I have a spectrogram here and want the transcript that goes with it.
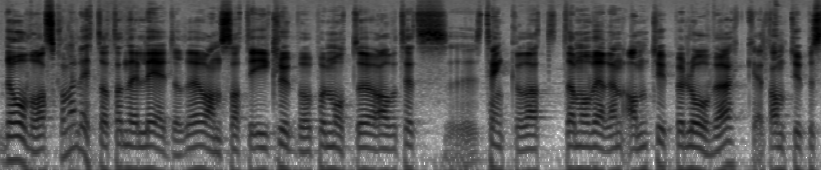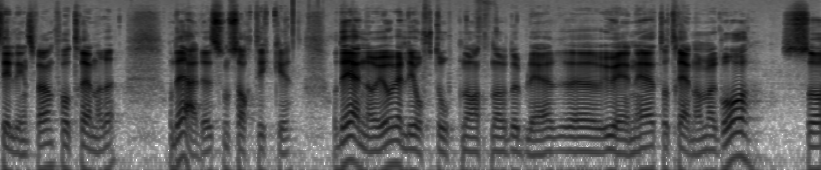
det, overrasker meg litt at en del ledere og ansatte i klubber på en måte av og til tenker at det må være en annen type lovverk, et annet type stillingsvern for trenere. Og det er det som sagt ikke. Og det ender jo veldig ofte opp nå at når det blir eh, uenighet og trenerne går, så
